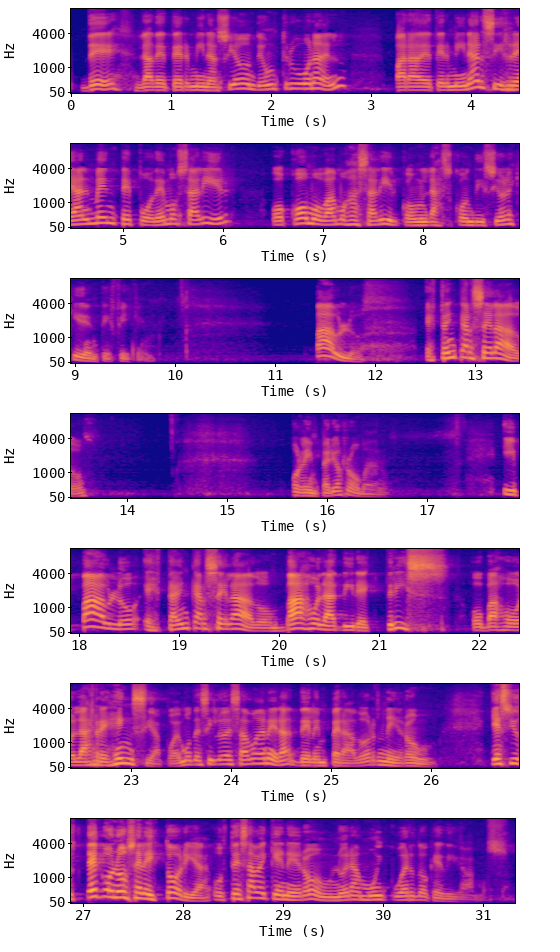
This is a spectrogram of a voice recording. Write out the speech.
de la determinación de un tribunal para determinar si realmente podemos salir o cómo vamos a salir con las condiciones que identifiquen. Pablo está encarcelado por el imperio romano. Y Pablo está encarcelado bajo la directriz o bajo la regencia, podemos decirlo de esa manera, del emperador Nerón. Que si usted conoce la historia, usted sabe que Nerón no era muy cuerdo que digamos.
